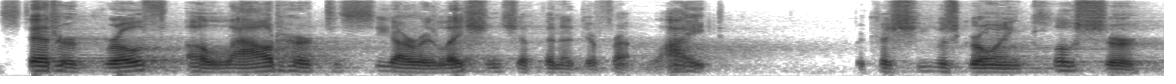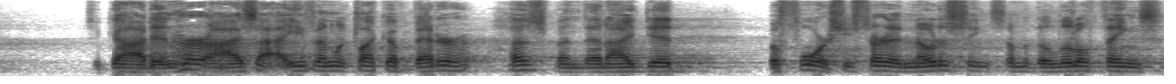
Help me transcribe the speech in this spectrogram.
Instead, her growth allowed her to see our relationship in a different light because she was growing closer to God. In her eyes, I even looked like a better husband than I did before. She started noticing some of the little things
